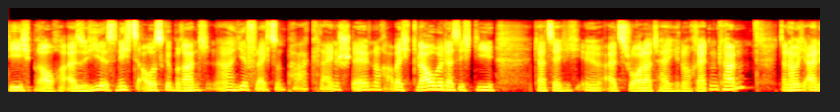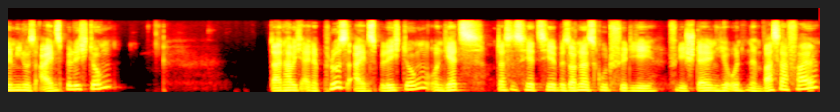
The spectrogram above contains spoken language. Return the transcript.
die ich brauche. Also hier ist nichts ausgebrannt. Na, hier vielleicht so ein paar kleine Stellen noch. Aber ich glaube, dass ich die tatsächlich äh, als RAW-Datei hier noch retten kann. Dann habe ich eine minus eins Belichtung. Dann habe ich eine Plus 1 Belichtung und jetzt, das ist jetzt hier besonders gut für die, für die Stellen hier unten im Wasserfall.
